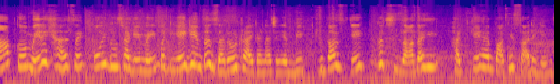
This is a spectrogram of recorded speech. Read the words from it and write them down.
आपको मेरे ख्याल से कोई दूसरा गेम नहीं बट ये गेम तो ज़रूर ट्राई करना चाहिए बिकॉज़ ये कुछ ज़्यादा ही हटके है बाकी सारे गेम्स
